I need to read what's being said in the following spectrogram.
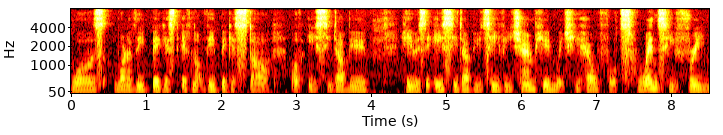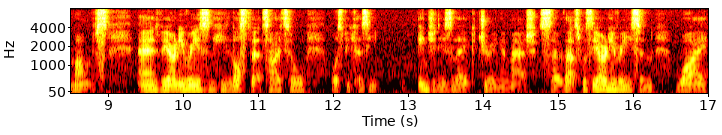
was one of the biggest, if not the biggest star of ECW. He was the ECW TV champion, which he held for 23 months, and the only reason he lost that title was because he injured his leg during a match. So that was the only reason why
